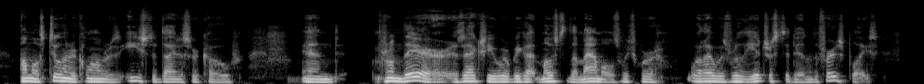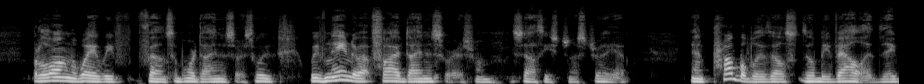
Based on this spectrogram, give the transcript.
almost 200 kilometers east of Dinosaur Cove. And from there is actually where we got most of the mammals, which were what I was really interested in in the first place. But along the way, we've found some more dinosaurs. So we've, we've named about five dinosaurs from southeastern Australia and probably they'll they'll be valid. They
